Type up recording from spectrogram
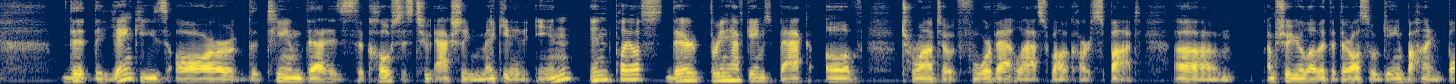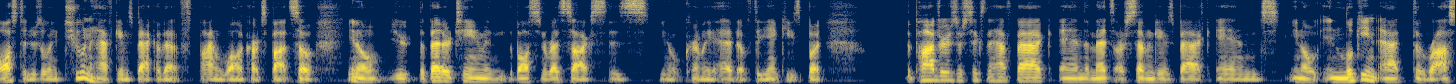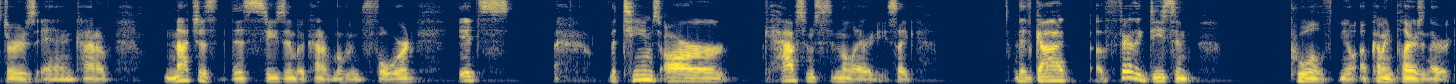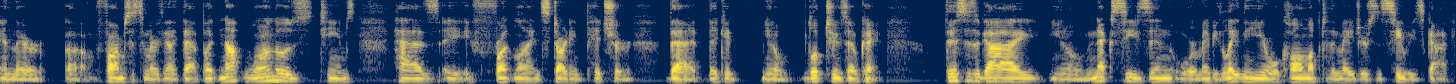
the the Yankees are the team that is the closest to actually making it in in playoffs. They're three and a half games back of Toronto for that last wild card spot. Um, I'm sure you'll love it that they're also a game behind Boston, who's only two and a half games back of that final wild card spot. So, you know, the better team in the Boston Red Sox is, you know, currently ahead of the Yankees. But the Padres are six and a half back, and the Mets are seven games back. And, you know, in looking at the rosters and kind of not just this season, but kind of moving forward, it's the teams are have some similarities. Like they've got a fairly decent pool of you know upcoming players in their in their um, farm system and everything like that. But not one of those teams has a, a frontline starting pitcher that they could you know look to and say, okay, this is a guy you know next season or maybe late in the year we'll call him up to the majors and see what he's got.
